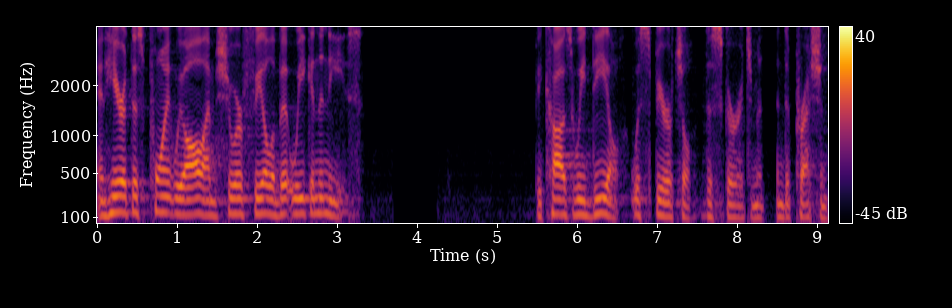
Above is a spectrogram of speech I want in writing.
And here at this point, we all, I'm sure, feel a bit weak in the knees because we deal with spiritual discouragement and depression.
